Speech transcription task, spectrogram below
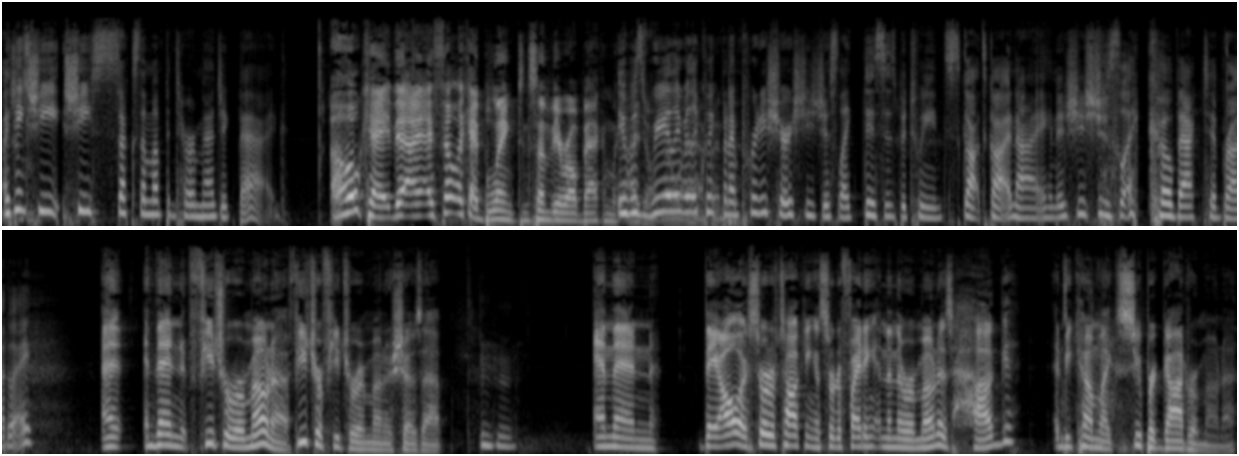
I think she she sucks them up into her magic bag. Oh, okay. I, I felt like I blinked and suddenly they were all back. I'm like, It was really really quick, but I'm pretty sure she's just like, this is between Scott, Scott, and I, and she's just like, go back to Broadway. and and then future Ramona, future future Ramona shows up, Mm-hmm. and then they all are sort of talking and sort of fighting, and then the Ramonas hug and become like super god Ramona.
